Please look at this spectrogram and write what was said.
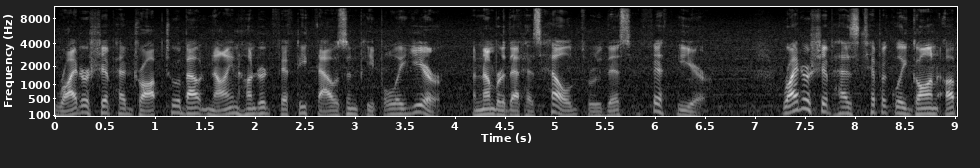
ridership had dropped to about 950,000 people a year, a number that has held through this fifth year. Ridership has typically gone up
